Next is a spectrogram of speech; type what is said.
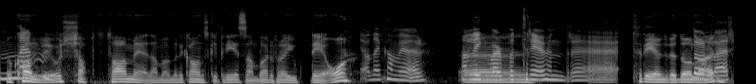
Nå kan vi jo kjapt ta med de amerikanske prisene, bare for å ha gjort det òg. Ja, det kan vi gjøre. Han ligger vel på Eh, 300 300 dollar, Dollar.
